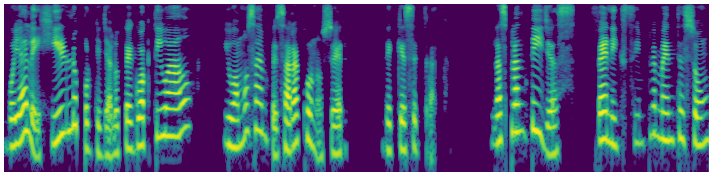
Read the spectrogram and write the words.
Voy a elegirlo porque ya lo tengo activado y vamos a empezar a conocer de qué se trata. Las plantillas Phoenix simplemente son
